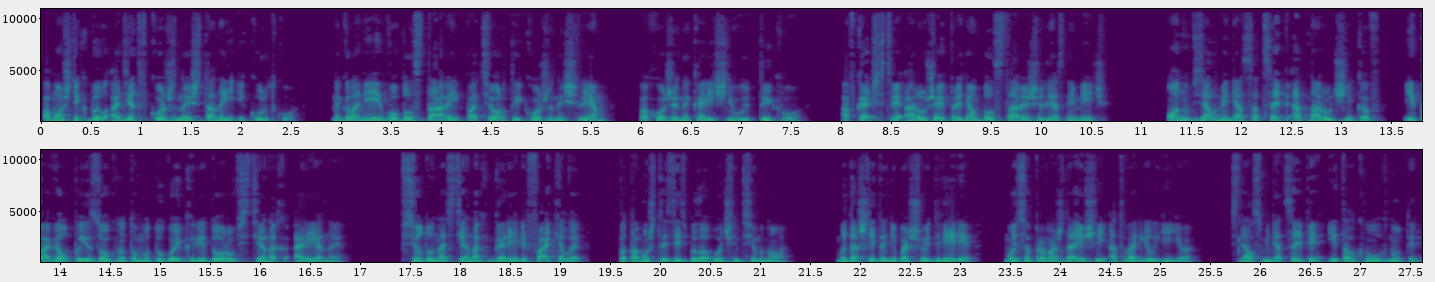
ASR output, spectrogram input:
Помощник был одет в кожаные штаны и куртку, на голове его был старый, потертый кожаный шлем, похожий на коричневую тыкву, а в качестве оружия при нем был старый железный меч. Он взял меня за цепь от наручников и повел по изогнутому дугой коридору в стенах арены. Всюду на стенах горели факелы, потому что здесь было очень темно. Мы дошли до небольшой двери, мой сопровождающий отворил ее, снял с меня цепи и толкнул внутрь.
